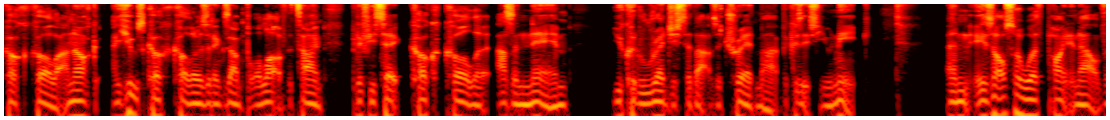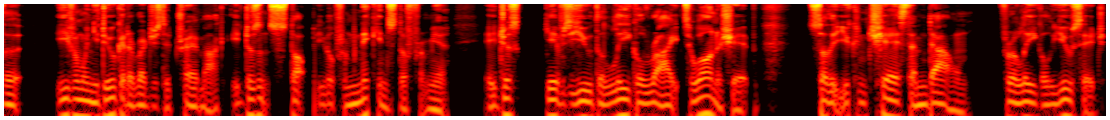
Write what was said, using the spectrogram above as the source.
Coca Cola, I know I use Coca Cola as an example a lot of the time, but if you take Coca Cola as a name, you could register that as a trademark because it's unique. And it's also worth pointing out that even when you do get a registered trademark, it doesn't stop people from nicking stuff from you. It just gives you the legal right to ownership so that you can chase them down for illegal usage.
